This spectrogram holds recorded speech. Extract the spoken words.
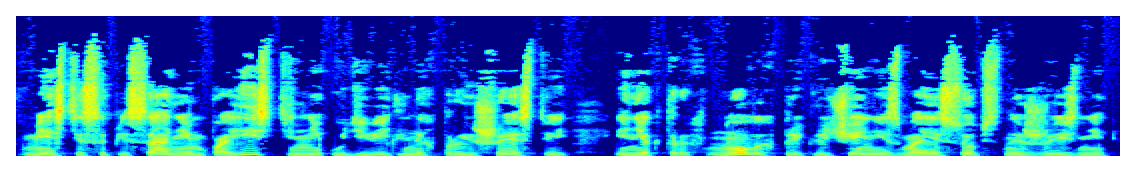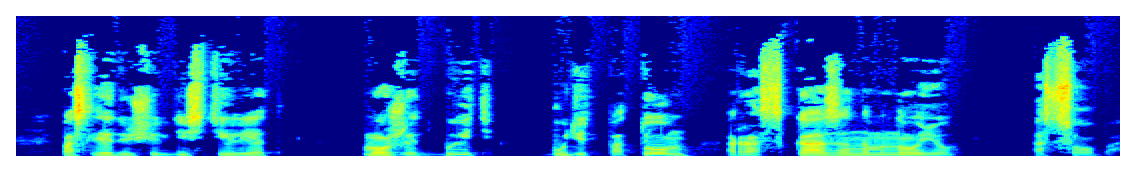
вместе с описанием поистине удивительных происшествий и некоторых новых приключений из моей собственной жизни последующих десяти лет, может быть, будет потом рассказано мною особо.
